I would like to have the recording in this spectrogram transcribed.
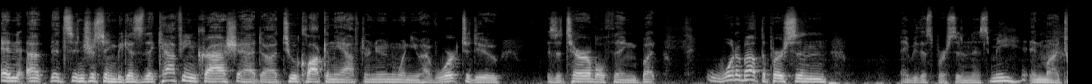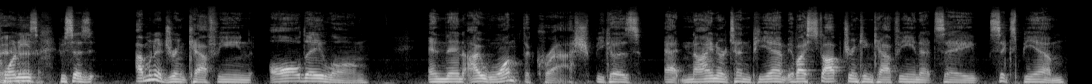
And uh, it's interesting because the caffeine crash at uh, two o'clock in the afternoon when you have work to do is a terrible thing. But what about the person? Maybe this person is me in my twenties who says, "I'm going to drink caffeine all day long, and then I want the crash because." At 9 or 10 p.m., if I stop drinking caffeine at, say, 6 p.m.,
